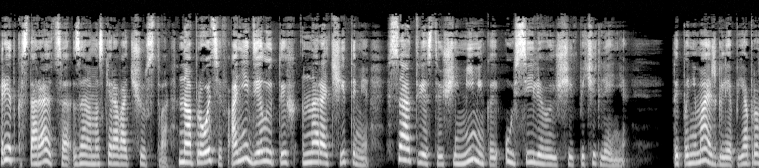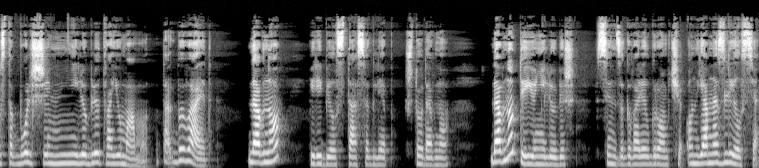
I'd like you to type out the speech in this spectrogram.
редко стараются замаскировать чувства. Напротив, они делают их нарочитыми, соответствующей мимикой, усиливающей впечатление. Ты понимаешь, Глеб, я просто больше не люблю твою маму. Так бывает. Давно? Перебил Стаса Глеб. «Что давно?» «Давно ты ее не любишь?» Сын заговорил громче. Он явно злился.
